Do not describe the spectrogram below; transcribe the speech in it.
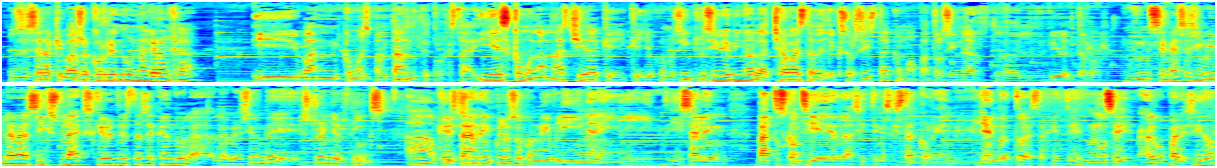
Entonces era que vas recorriendo una granja y van como espantándote porque está... Y es como la más chida que, que yo conocí. Inclusive vino la chava esta del exorcista como a patrocinar la del Vive el Terror. Se me hace similar a Six Flags, que ahorita está sacando la, la versión de Stranger Things. Ah, ok. que están sí. incluso con neblina y, y- y salen vatos con sierras y tienes que estar corriendo y huyendo toda esta gente. No sé, algo parecido.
